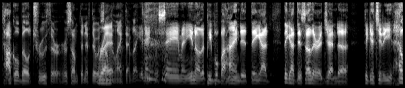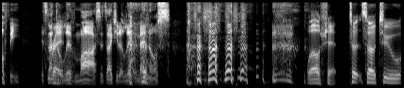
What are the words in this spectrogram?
Taco Bell truther or something. If there was Right. something like that, like it ain't the same, and you know the people behind it, they got they got this other agenda to get you to eat healthy. It's not Right. to live mas; it's actually to live menos. well, shit. To, so to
